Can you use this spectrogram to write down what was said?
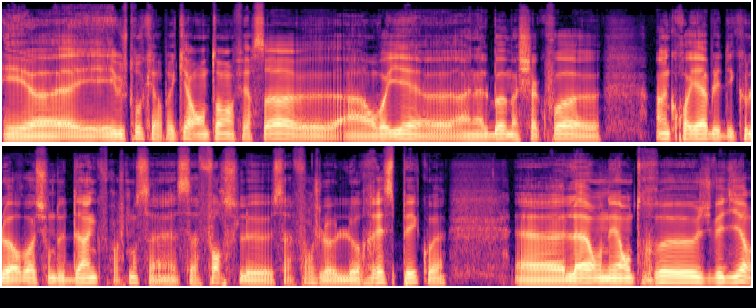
Et, euh, et je trouve qu'après 40 ans à faire ça, à envoyer un album à chaque fois incroyable et des collaborations de dingue, franchement, ça, force le, ça force le, respect, quoi. Là, on est entre, je vais dire,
